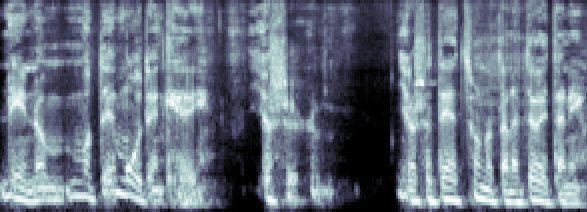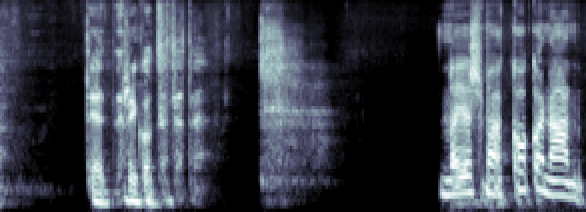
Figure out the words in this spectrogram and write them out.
Niin, no, mutta muutenkin hei. Jos, jos sä teet sunnuntaina töitä, niin teet, rikot tätä. No jos mä kokonaan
